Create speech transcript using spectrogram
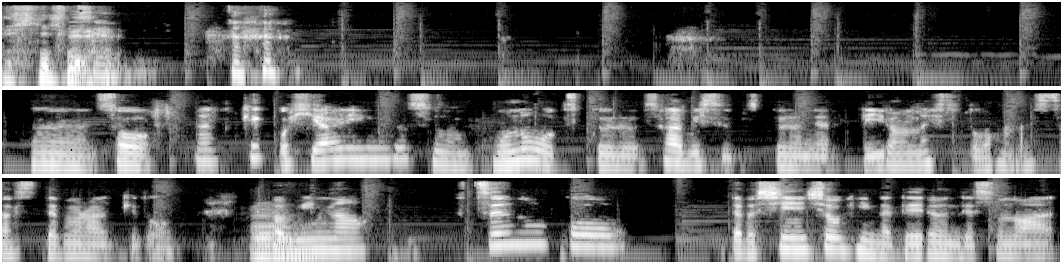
いいね。うん、そう。なんか結構ヒアリング、そのものを作る、サービス作るにあっていろんな人とお話しさせてもらうけど、やっぱみんな、普通のこう、例えば新商品が出るんで、その、なんか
